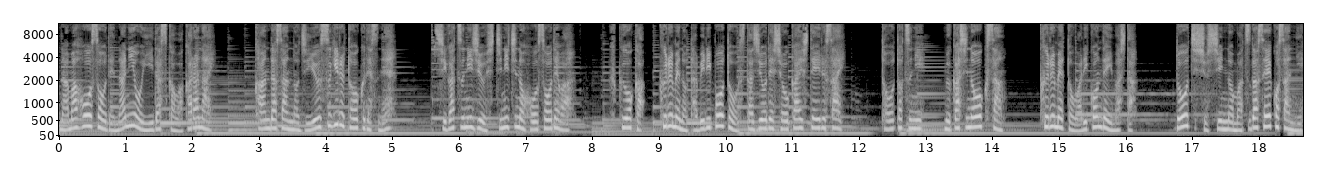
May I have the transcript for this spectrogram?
生放送で何を言い出すかわからない。神田さんの自由すぎるトークですね。4月27日の放送では福岡久留米の旅リポートをスタジオで紹介している際唐突に昔の奥さん久留米と割り込んでいました。同地出身の松田聖子さんに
